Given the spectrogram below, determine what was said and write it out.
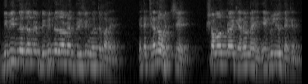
বিভিন্ন জনের, বিভিন্ন ধরনের ব্রিফিং হতে পারে। এটা কেন হচ্ছে? সমন্বয় কেন নাই? এগুলিও দেখেন।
